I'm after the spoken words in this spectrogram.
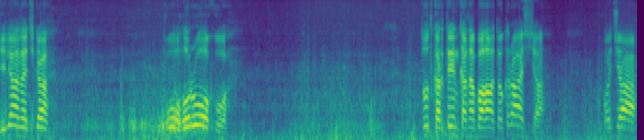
діляночка по гороху. Тут картинка набагато краща. Хоча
